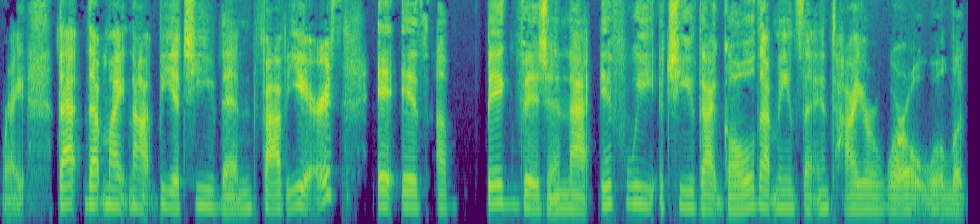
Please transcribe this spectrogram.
right? That, that might not be achieved in five years. It is a big vision that if we achieve that goal, that means the entire world will look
